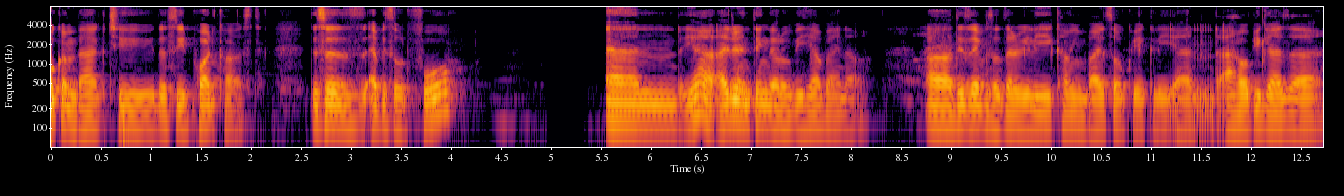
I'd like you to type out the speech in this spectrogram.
welcome back to the Seed Podcast. This is episode four, and yeah, I didn't think that we'll be here by now. Uh, these episodes are really coming by so quickly, and I hope you guys are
